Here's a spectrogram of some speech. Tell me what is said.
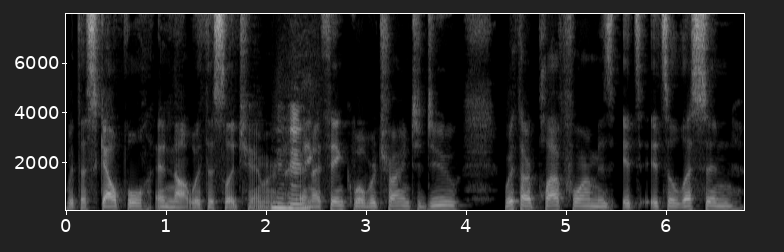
with a scalpel and not with a sledgehammer. Mm-hmm. And I think what we're trying to do with our platform is it's it's a lesson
